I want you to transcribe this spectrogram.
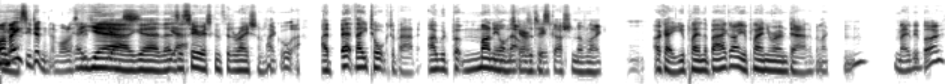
Yeah. amazed he didn't. I'm honest. Uh, yeah, Yes. yeah. There's Yeah. a serious consideration of like, oh, I bet they talked about it. I would put money on Almost that was a discussion of like, Mm. okay, you playing the bad guy, you playing your own dad. I'd be like, hmm, maybe both.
